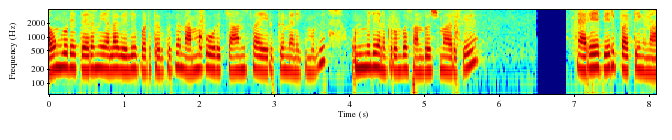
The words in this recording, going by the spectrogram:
அவங்களுடைய திறமையெல்லாம் வெளிப்படுத்துறதுக்கு நமக்கு ஒரு சான்ஸாக இருக்குதுன்னு நினைக்கும் போது உண்மையிலே எனக்கு ரொம்ப சந்தோஷமாக இருக்குது நிறைய பேர் பார்த்திங்கன்னா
